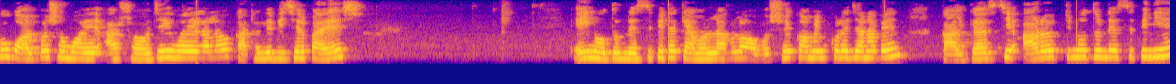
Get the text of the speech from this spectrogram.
খুব অল্প সময়ে আর সহজেই হয়ে গেল কাঁঠালি বীজের পায়েস। এই নতুন রেসিপিটা কেমন লাগল অবশ্যই কমেন্ট করে জানাবেন। কালকে আসছি আরও একটি নতুন রেসিপি নিয়ে।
